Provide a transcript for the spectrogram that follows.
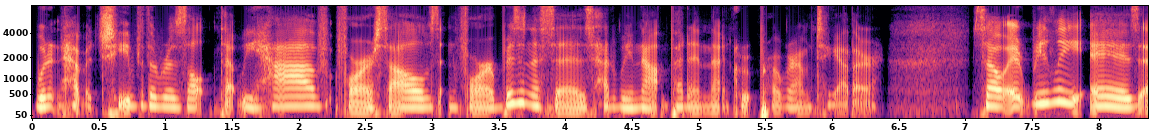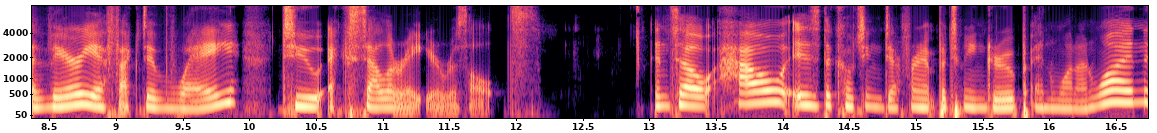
wouldn't have achieved the result that we have for ourselves and for our businesses had we not been in that group program together. So it really is a very effective way to accelerate your results. And so, how is the coaching different between group and one on one?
